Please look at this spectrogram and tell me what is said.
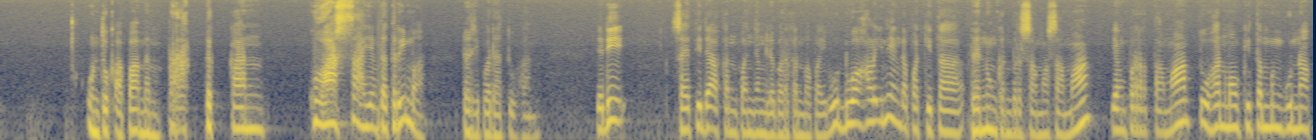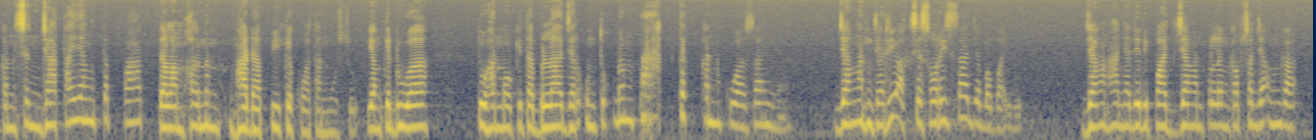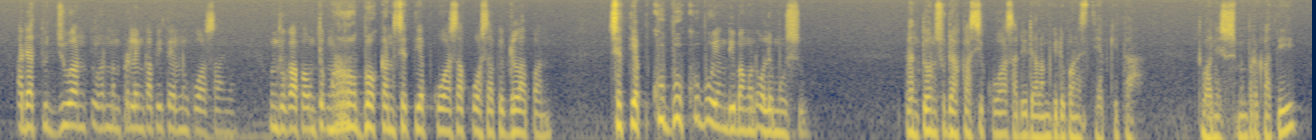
untuk apa mempraktekkan kuasa yang kita terima daripada Tuhan. Jadi saya tidak akan panjang lebarkan Bapak Ibu. Dua hal ini yang dapat kita renungkan bersama-sama. Yang pertama, Tuhan mau kita menggunakan senjata yang tepat dalam hal menghadapi kekuatan musuh. Yang kedua, Tuhan mau kita belajar untuk mempraktekkan kuasanya. Jangan jadi aksesoris saja Bapak Ibu. Jangan hanya jadi pajangan pelengkap saja, enggak. Ada tujuan Tuhan memperlengkapi dengan kuasanya. Untuk apa? Untuk merobohkan setiap kuasa-kuasa kegelapan. Setiap kubu-kubu yang dibangun oleh musuh. Dan Tuhan sudah kasih kuasa di dalam kehidupan setiap kita. Tuhan Yesus memberkati.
